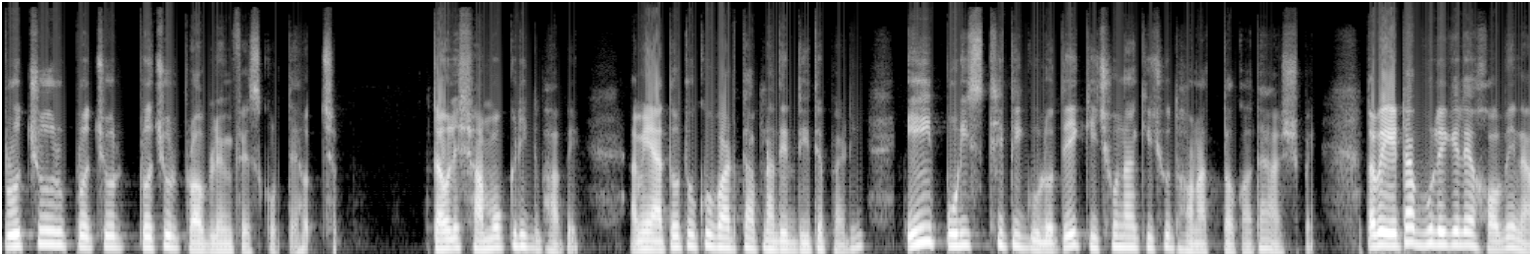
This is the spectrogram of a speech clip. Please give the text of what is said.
প্রচুর প্রচুর প্রচুর প্রবলেম ফেস করতে হচ্ছে। তাহলে সামগ্রিকভাবে আমি এতটুকু বার্তা আপনাদের দিতে পারি, এই পরিস্থিতিগুলোতে কিছু না কিছু ধনাত্মকতা আসবে। তবে এটা ভুলে গেলে হবে না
